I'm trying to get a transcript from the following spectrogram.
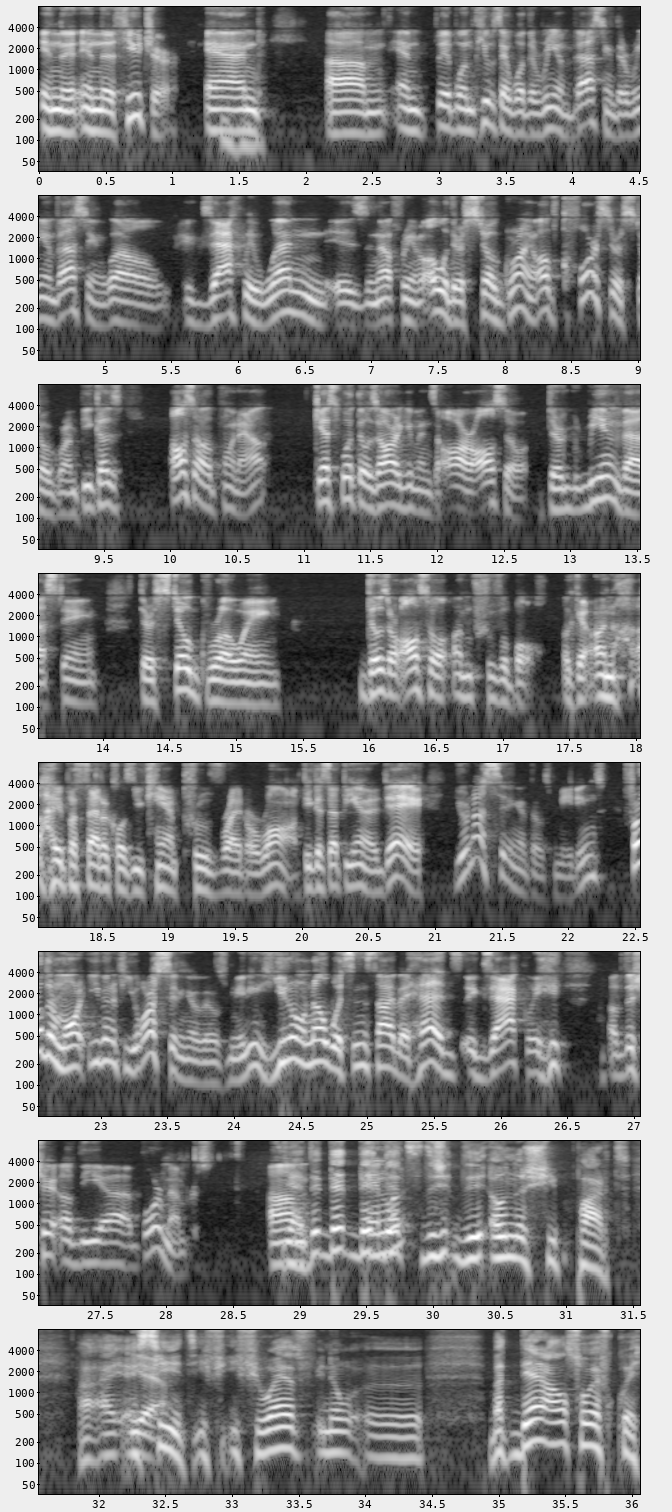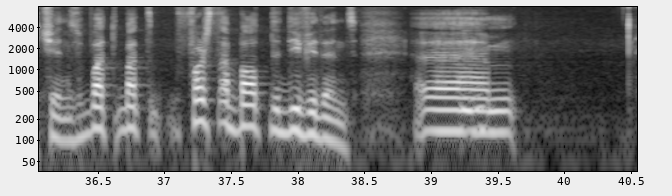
in the in the future. And um, and when people say, well, they're reinvesting, they're reinvesting. Well, exactly when is enough rein? Oh, they're still growing. Oh, of course they're still growing because also I'll point out, guess what those arguments are also? They're reinvesting, they're still growing. those are also unprovable, okay, un- hypotheticals you can't prove right or wrong because at the end of the day, you're not sitting at those meetings. Furthermore, even if you are sitting at those meetings, you don't know what's inside the heads exactly of the of the uh, board members. Um, yeah, that, that, that, that's the, the, ownership part. I, I yeah. see it. If if you have, you know, uh, but there also have questions. But but first about the dividends. Um, mm-hmm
